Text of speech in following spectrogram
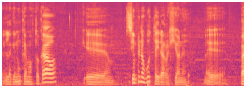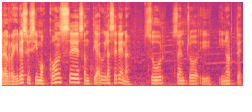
en la que nunca hemos tocado. Eh, siempre nos gusta ir a regiones. Para el regreso hicimos Conce, Santiago y La Serena, sur, centro y, y norte.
